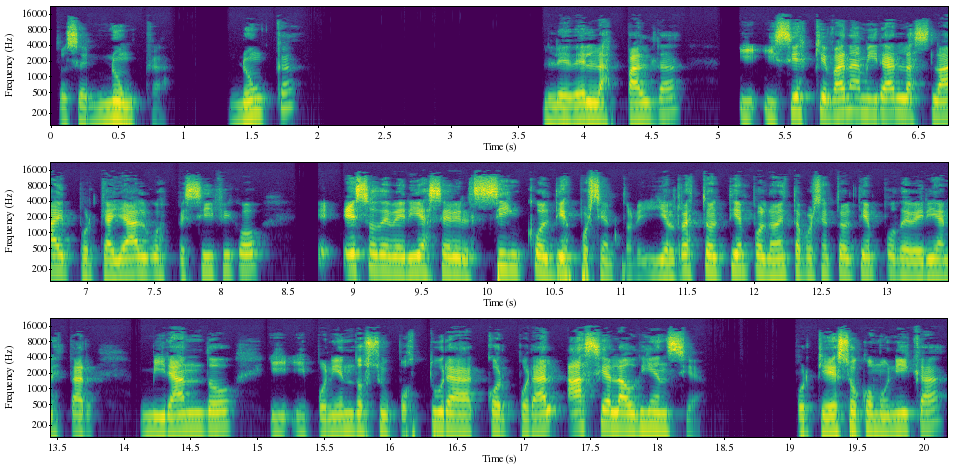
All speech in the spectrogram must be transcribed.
Entonces, nunca, nunca le den la espalda y, si es que van a mirar la slide porque hay algo específico, e, eso debería ser el 5, el 10%. Y el resto del tiempo, el 90% del tiempo, deberían estar mirando y, poniendo su postura corporal hacia la audiencia, porque eso comunica,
